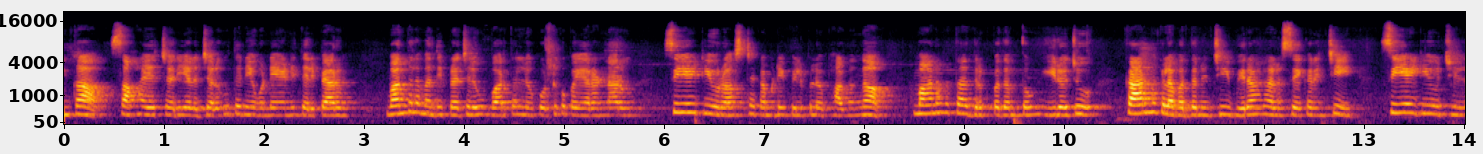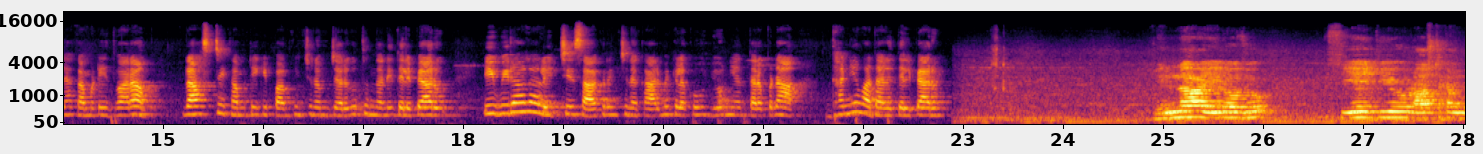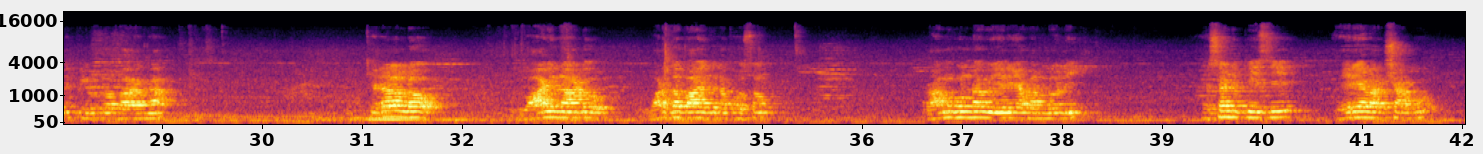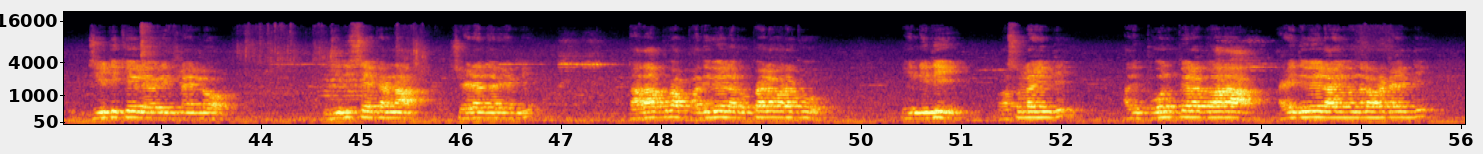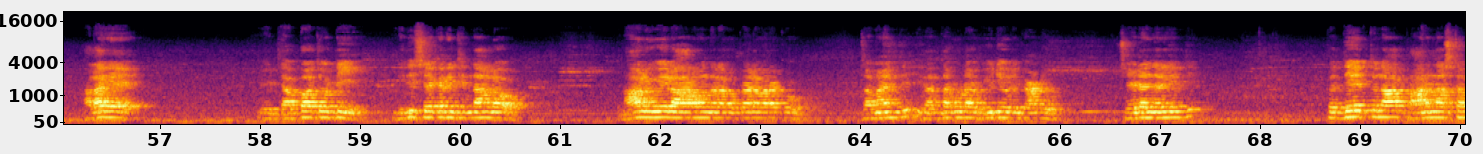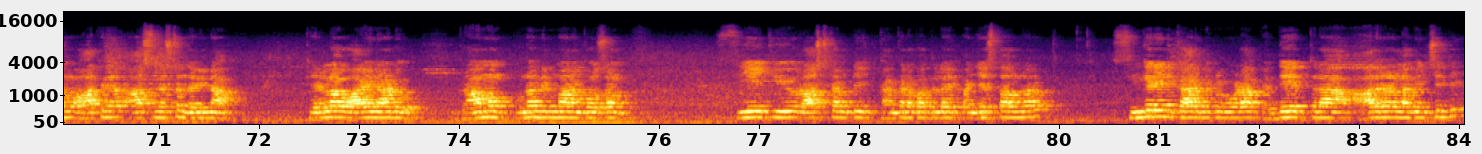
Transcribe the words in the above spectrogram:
ఇంకా సహాయ చర్యలు జరుగుతూనే ఉన్నాయని తెలిపారు. వందల మంది ప్రజలు వరదల్లో కొట్టుకుపోయారన్నారు. సిఐటియు రాష్ట్ర కమిటీ పిలుపులో భాగంగా మానవతా దృక్పథంతో ఈరోజు కార్మికుల వద్ద నుంచి విరాళాలు సేకరించి సిఐటియు జిల్లా కమిటీ ద్వారా రాష్ట్రీయ కమిటీకి పంపించడం జరుగుతుందని తెలిపారు. ఈ విరాళాలు ఇచ్చి సహకరించిన కార్మికులకు యూనియన్ తరపున ధన్యవాదాలు తెలిపారు. నిన్న ఈరోజు సిఐటియు రాష్ట్ర కమిటీ పిలుపులో భాగంగా కేరళలో వాయునాడు వరద బాధితుల కోసం Ramagundam area వన్లోని SMPC area workshop GTK leveling లైన్లో నిధి సేకరణ చేయడం జరిగింది. దాదాపుగా పదివేల రూపాయల వరకు ఈ నిధి వసూలైంది. అది ఫోన్పేల ద్వారా ఐదు వేల ఐదు వందల వరకు అయింది. అలాగే ఈ డబ్బాతోటి నిధి సేకరించిన దానిలో నాలుగు వేల ఆరు వందల రూపాయల వరకు జమ అయింది ఇదంతా కూడా వీడియో రికార్డు చేయడం జరిగింది. పెద్ద ఎత్తున ప్రాణ నష్టం ఆస్తి ఆస్తి నష్టం జరిగిన కేరళ వాయునాడు గ్రామం పునర్నిర్మాణం కోసం సిఐటియు రాష్ట్ర కమిటీ కంకణబద్దులై పనిచేస్తూ ఉన్నారు. సింగరేణి కార్మికులు కూడా పెద్ద ఎత్తున ఆదరణ లభించింది.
